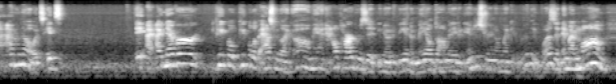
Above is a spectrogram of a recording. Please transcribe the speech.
I I don't know. It's it's I, I never people people have asked me like, oh man, how hard was it, you know, to be in a male dominated industry? And I'm like, it really wasn't. And my mm-hmm. mom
